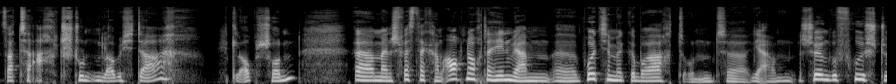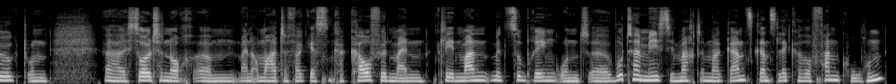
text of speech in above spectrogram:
satte acht Stunden glaube ich da Ich glaube schon. Äh, meine Schwester kam auch noch dahin. Wir haben äh, Brötchen mitgebracht und äh, ja, schön gefrühstückt. Und äh, ich sollte noch, ähm, meine Oma hatte vergessen, Kakao für meinen kleinen Mann mitzubringen und äh, Buttermilch. Sie macht immer ganz, ganz leckere Pfannkuchen.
